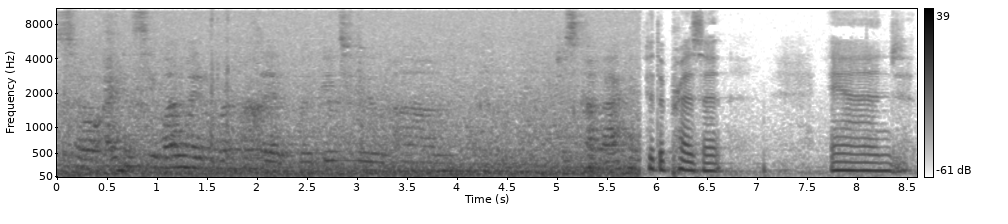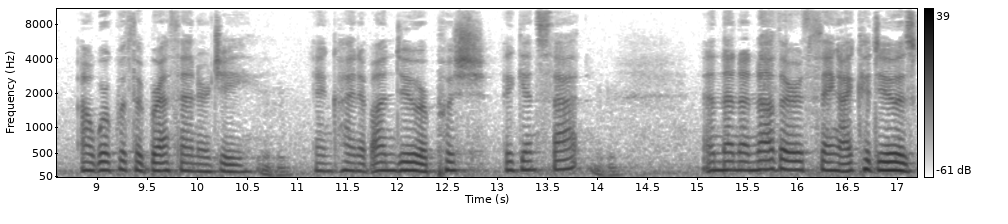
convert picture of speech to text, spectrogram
So I can see one way to work with it would be to um, just come back into the present and uh, work with the breath energy Mhm. and kind of undo or push against that. Mhm. And then another thing I could do is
